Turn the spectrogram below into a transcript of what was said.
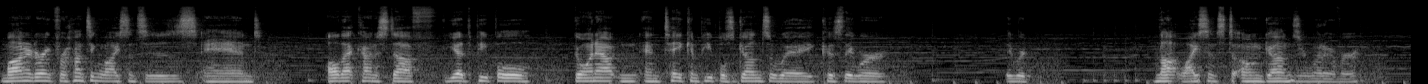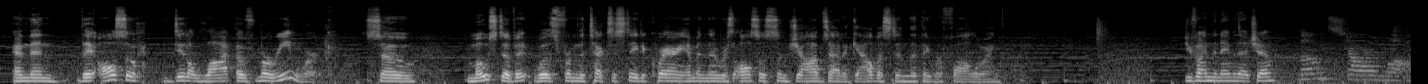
monitoring for hunting licenses and all that kind of stuff. You had the people going out and, and taking people's guns away because they were they were not licensed to own guns or whatever. And then they also did a lot of marine work. So most of it was from the Texas State Aquarium, and there was also some jobs out of Galveston that they were following. Do you find the name of that show? Lone Star Law.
